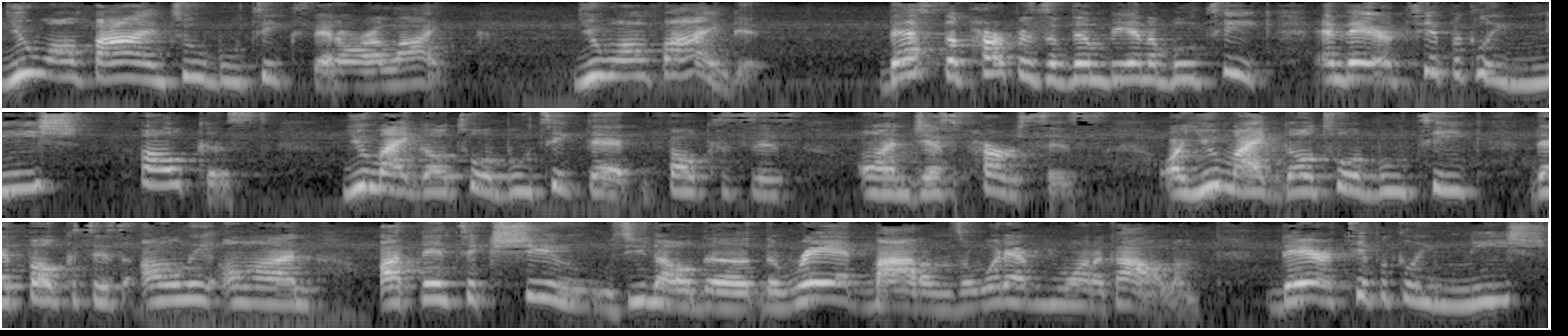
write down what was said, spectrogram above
You won't find two boutiques that are alike. You won't find it. That's the purpose of them being a boutique. And they are typically niche focused. You might go to a boutique that focuses on just purses. Or you might go to a boutique that focuses only on authentic shoes, you know, the, the red bottoms or whatever you want to call them. They're typically niche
